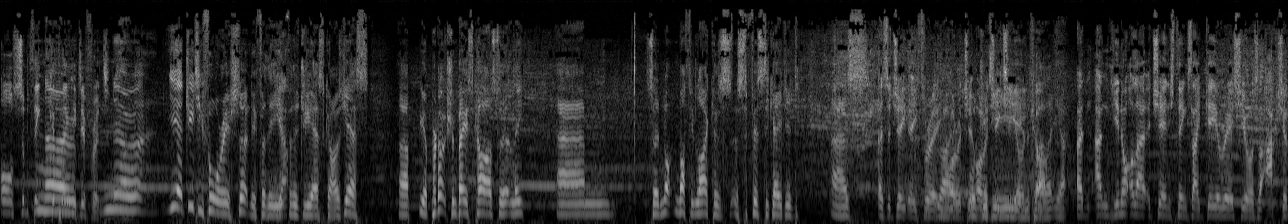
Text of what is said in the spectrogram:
or something completely different? No, uh, yeah, GT4-ish certainly for the Yeah. for the GS cars. Yes, uh, yeah, production-based cars certainly. Um, so not nothing like as, as sophisticated as As a GT3 Right, or a, G- or or a GTE or car, like that, yeah. and and you're not allowed to change things like gear ratios or action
